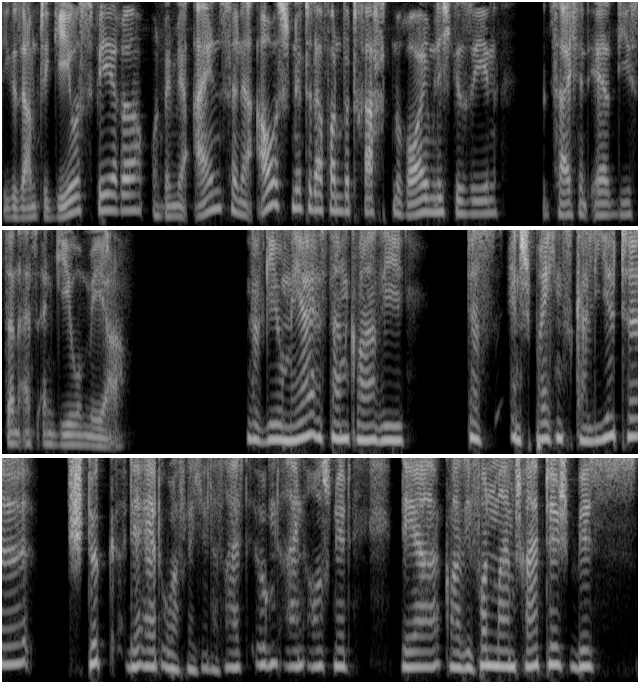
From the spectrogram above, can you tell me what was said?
die gesamte Geosphäre und wenn wir einzelne Ausschnitte davon betrachten, räumlich gesehen, bezeichnet er dies dann als ein Geomer. Das Geomer ist dann quasi das entsprechend skalierte Stück der Erdoberfläche. Das heißt, irgendein Ausschnitt, der quasi von meinem Schreibtisch bis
